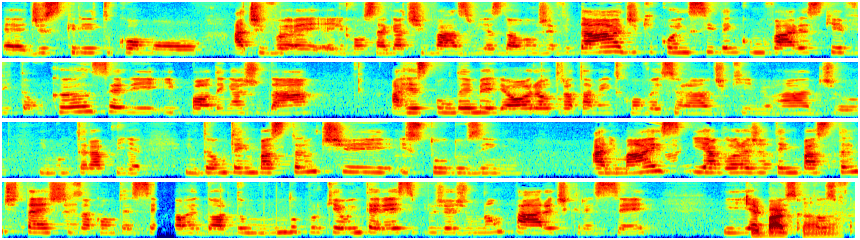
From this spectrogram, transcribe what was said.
é, descrito como ativa, ele consegue ativar as vias da longevidade, que coincidem com várias que evitam câncer e, e podem ajudar a responder melhor ao tratamento convencional de quimio, rádio, imunoterapia. Então, tem bastante estudos em animais e agora já tem bastante testes acontecendo ao redor do mundo, porque o interesse para o jejum não para de crescer. E que é bacana. por isso que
